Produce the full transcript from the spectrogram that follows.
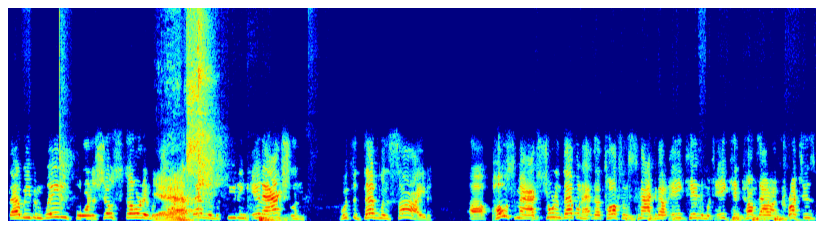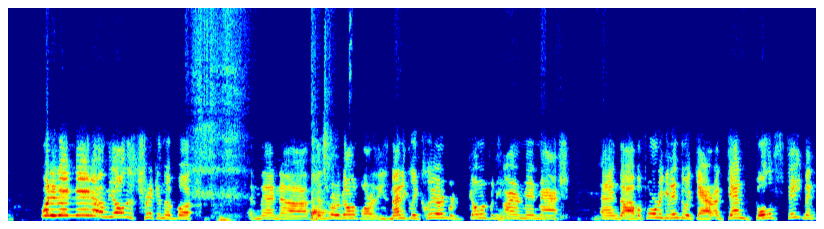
that we've been waiting for. The show started with Yes. Jordan Devlin defeating In Action with the Devlin side. Uh, Post match, Jordan Devlin had to talk some smack about A Kid, in which A Kid comes out on crutches, but he didn't need him. The oldest trick in the book. And then uh, this is what we're going for. He's medically cleared. We're going for the Iron Man match. And uh, before we get into it, Gar, again, bold statement.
